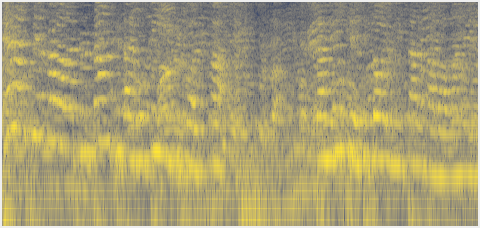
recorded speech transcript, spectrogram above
Tehdään sillä tavalla, että me tanssitaan joku biisi, koska tämä musiikki toimii tällä tavalla, niin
